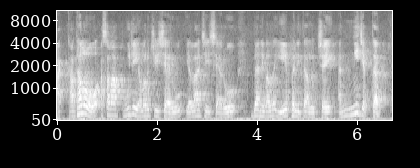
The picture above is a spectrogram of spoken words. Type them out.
ఆ కథలో అసలు ఆ పూజ ఎవరు చేశారు ఎలా చేశారు దానివల్ల ఏ ఫలితాలు వచ్చాయి అన్నీ చెప్తారు.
